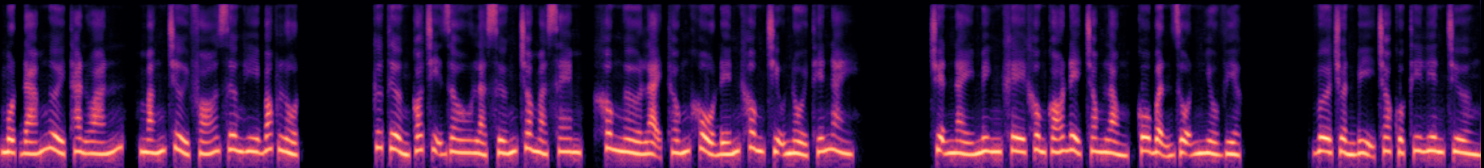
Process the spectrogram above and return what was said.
Một đám người than oán, mắng chửi Phó Dương Hy bóc lột. Cứ tưởng có chị dâu là sướng cho mà xem, không ngờ lại thống khổ đến không chịu nổi thế này. Chuyện này Minh Khê không có để trong lòng, cô bận rộn nhiều việc. Vừa chuẩn bị cho cuộc thi liên trường,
